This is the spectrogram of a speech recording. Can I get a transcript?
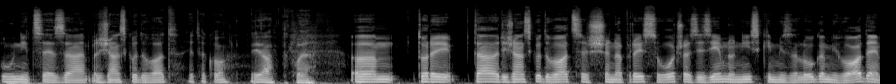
unice za Rižanski vodovod, je tako? Ja, tako je. Um, torej, ta Rižanski vodovod se še naprej sooča z izjemno nizkimi zalogami vode,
